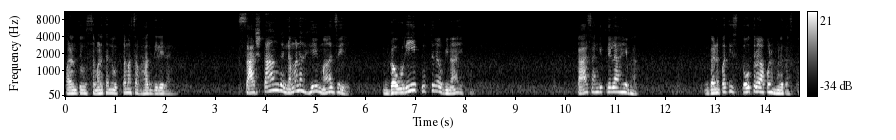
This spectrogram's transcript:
परंतु समर्थांनी उत्तमाचा भाग दिलेला आहे. साष्टांग नमन हे माझे गौरी पुत्र विनायक. का सांगितलेला आहे भाग? गणपती स्तोत्र आपण म्हणत असतो.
